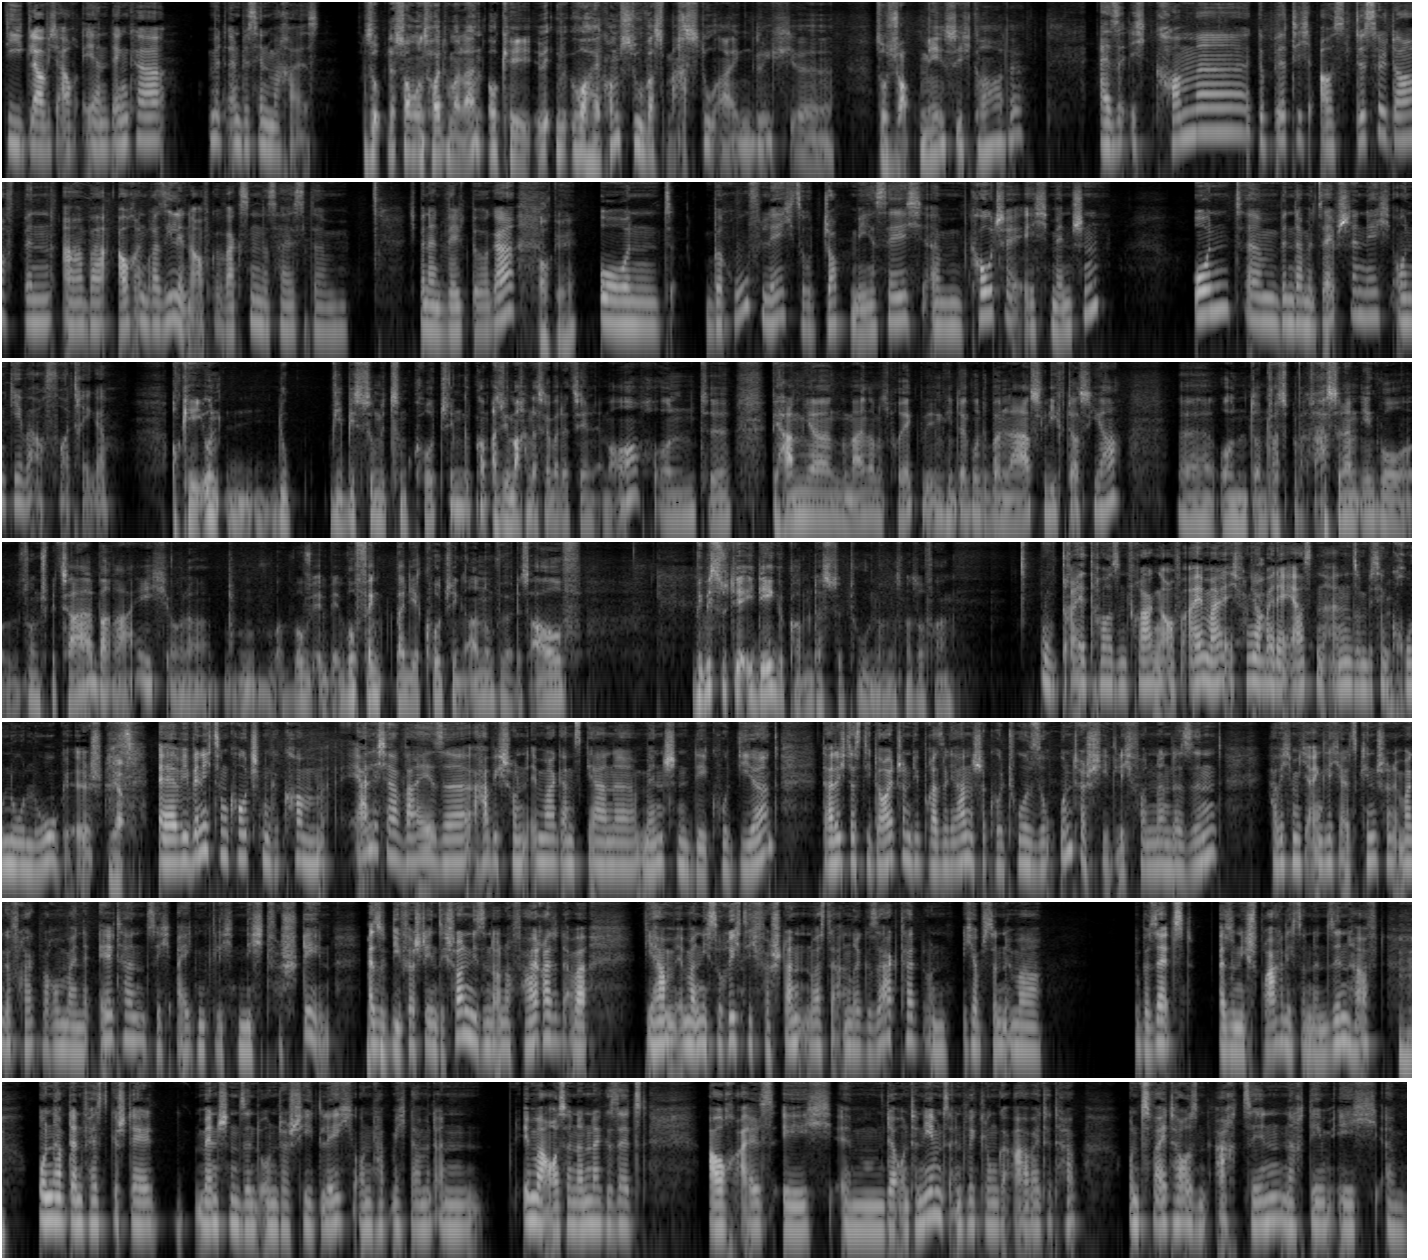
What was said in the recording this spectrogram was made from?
die, glaube ich, auch eher ein Denker mit ein bisschen Macher ist. So, das schauen wir uns heute mal an. Okay, woher kommst du? Was machst du eigentlich? Äh, so jobmäßig gerade? Also ich komme gebürtig aus Düsseldorf, bin aber auch in Brasilien aufgewachsen. Das heißt, ähm, ich bin ein Weltbürger. Okay. Und beruflich, so jobmäßig, ähm, coache ich Menschen und ähm, bin damit selbstständig und gebe auch Vorträge. Okay, und du, wie bist du mit zum Coaching gekommen? Also wir machen das ja bei der CNM auch und äh, wir haben ja ein gemeinsames Projekt, wie im Hintergrund über Lars lief das ja. Äh, und, und was, was, hast du dann irgendwo so einen Spezialbereich oder wo, wo, wo fängt bei dir Coaching an und wo hört es auf? Wie bist du der Idee gekommen, das zu tun, wollen wir es mal so fragen? Oh, 3000 Fragen auf einmal. Ich fange ja. mal bei der ersten an, so ein bisschen chronologisch. Ja. Äh, wie bin ich zum Coachen gekommen? Ehrlicherweise habe ich schon immer ganz gerne Menschen dekodiert. Dadurch, dass die deutsche und die brasilianische Kultur so unterschiedlich voneinander sind, habe ich mich eigentlich als Kind schon immer gefragt, warum meine Eltern sich eigentlich nicht verstehen. Also die verstehen sich schon, die sind auch noch verheiratet, aber die haben immer nicht so richtig verstanden, was der andere gesagt hat und ich habe es dann immer übersetzt. Also nicht sprachlich, sondern sinnhaft. Mhm. Und habe dann festgestellt, Menschen sind unterschiedlich und habe mich damit an immer auseinandergesetzt, auch als ich in der Unternehmensentwicklung gearbeitet habe. Und 2018, nachdem ich ähm,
